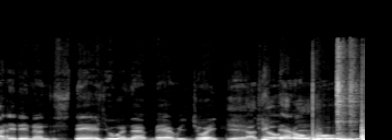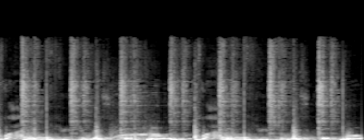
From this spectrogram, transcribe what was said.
how they didn't understand you and that Mary joy. Yeah, I Keep know. Keep that man. on roll. Why futuristic roll? Why futuristic roll?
